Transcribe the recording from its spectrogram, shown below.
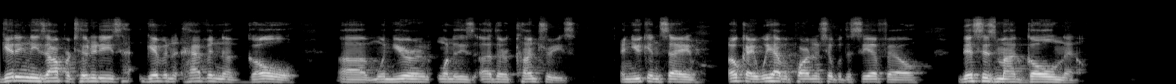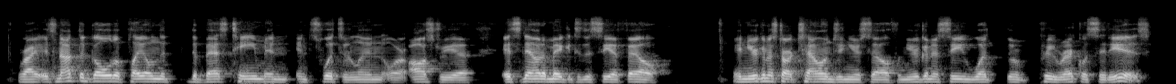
getting these opportunities, given having a goal um, when you're in one of these other countries, and you can say, okay, we have a partnership with the CFL. This is my goal now, right? It's not the goal to play on the, the best team in, in Switzerland or Austria. It's now to make it to the CFL. And you're going to start challenging yourself and you're going to see what the prerequisite is.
